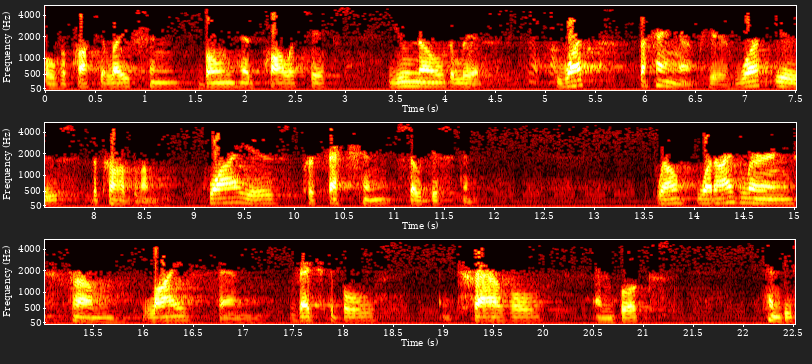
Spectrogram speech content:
overpopulation, bonehead politics? You know the list. What's the hang up here? What is the problem? Why is perfection so distant? Well, what I've learned from life and vegetables and travel and books can be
